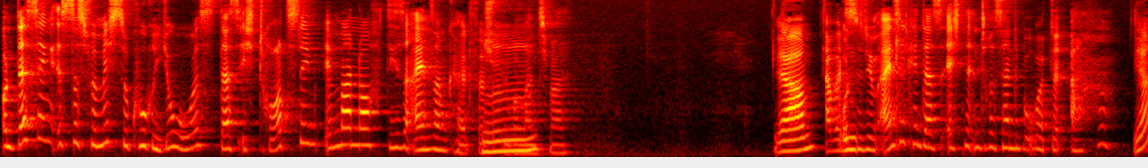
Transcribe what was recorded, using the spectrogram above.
und deswegen ist das für mich so kurios, dass ich trotzdem immer noch diese Einsamkeit verspüre mhm. manchmal. Ja. Aber das mit dem Einzelkind, das ist echt eine interessante Beobachtung. Aha. Ja,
